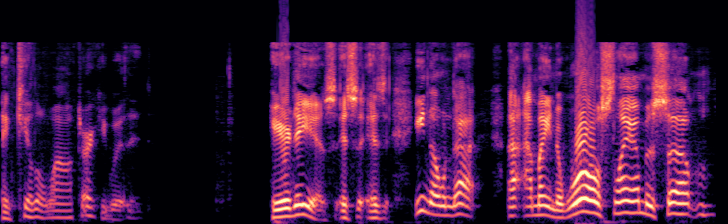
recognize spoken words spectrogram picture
and kill a wild turkey with it? Here it is. It's, it's you know, not, I, I mean, the world slam is something.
